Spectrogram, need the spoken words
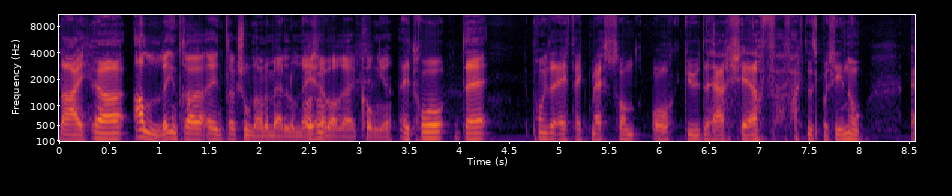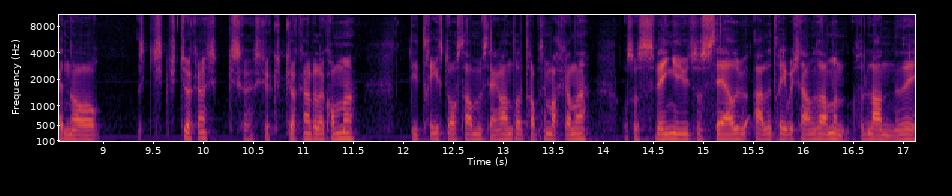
Nei. Ja, Alle intera interaksjonene mellom dem er bare konge. jeg tror det punktet jeg fikk mest sånn Å, gud, det her skjer faktisk på kino, er når styrkene begynner å komme. De tre står sammen ved hverandre, tar på seg maskene, og så svinger de ut, så ser du alle tre på skjermen sammen, og så lander de.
